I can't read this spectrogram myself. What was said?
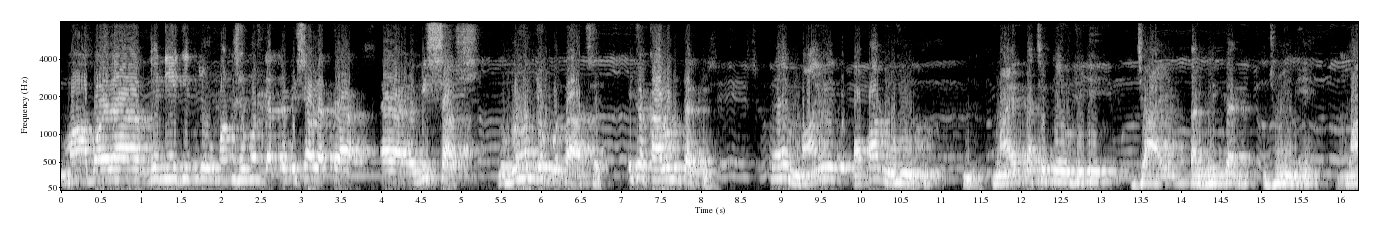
মা বয়রাকে নিয়ে কিন্তু মানুষের মধ্যে একটা বিশাল একটা বিশ্বাস গ্রহণযোগ্যতা আছে। এটা কারণটা কি? হ্যাঁ, মায়ের অপার মহিমা মায়ের কাছে কেউ যদি যায় তার ভিক্ষার ঝুড়ি নিয়ে মা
